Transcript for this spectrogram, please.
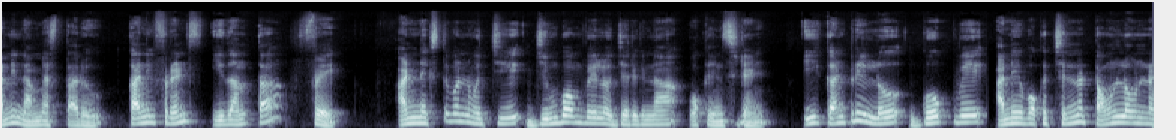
అని నమ్మేస్తారు. కానీ ఫ్రెండ్స్ ఇదంతా ఫేక్. అండ్ నెక్స్ట్ వన్ వచ్చి జింబాంబేలో జరిగిన ఒక ఇన్సిడెంట్. ఈ కంట్రీలో గోక్వే అనే ఒక చిన్న టౌన్లో ఉన్న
